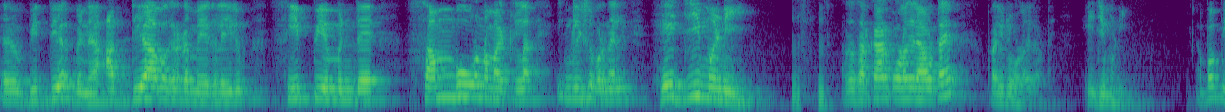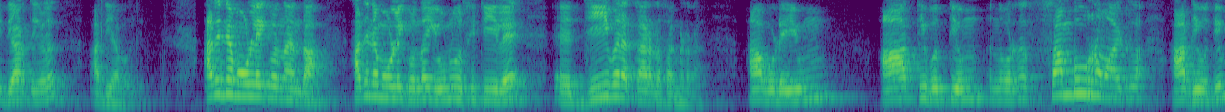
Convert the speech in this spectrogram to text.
വിദ്യ പിന്നെ അധ്യാപകരുടെ മേഖലയിലും സി പി എമ്മിന്റെ സമ്പൂർണമായിട്ടുള്ള ഇംഗ്ലീഷ് പറഞ്ഞാൽ ഹെജിമണി. അത് സർക്കാർ കോളേജിലാവട്ടെ പ്രൈവറ്റ് കോളേജിലാവട്ടെ ഹെജിമണി. അപ്പം വിദ്യാർത്ഥികൾ അധ്യാപകർ. അതിന്റെ മുകളിലേക്ക് വന്നാൽ എന്താ? അതിന്റെ മുകളിലേക്ക് വന്ന യൂണിവേഴ്സിറ്റിയിലെ ജീവനക്കാരുടെ സംഘടന. അവിടെയും ആധിപത്യം എന്ന് പറഞ്ഞ സമ്പൂർണമായിട്ടുള്ള ആധിപത്യം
